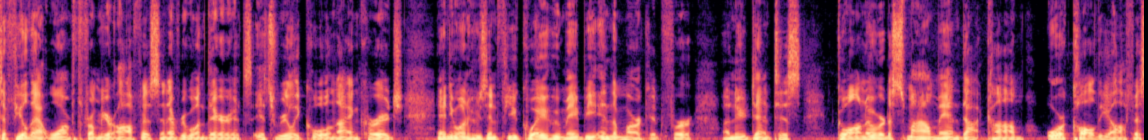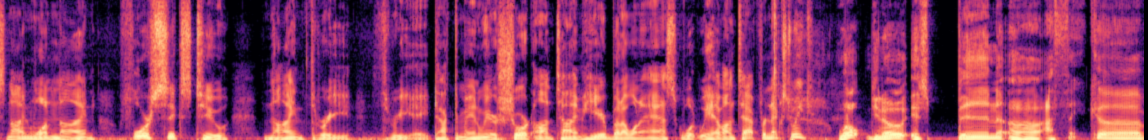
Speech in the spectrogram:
to feel that warmth from your office and everyone there, it's it's really cool. And I encourage anyone who's in Fuquay who may be in the market for a new dentist, go on over to smilemann.com or call the office 919 462 9338. Dr. Mann, we are short on time here, but I want to ask what we have on tap for next week. Well, you know, it's been, uh, I think, uh,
